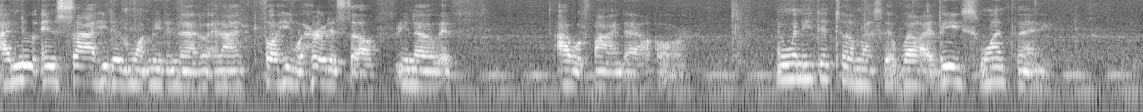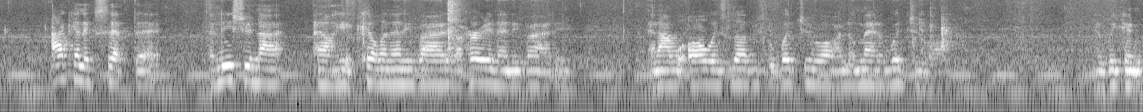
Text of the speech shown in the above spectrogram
I knew inside he didn't want me to know, and I thought he would hurt himself, you know, if I would find out. Or, and when he did tell me, I said, well, at least one thing, I can accept that. At least you're not out here killing anybody or hurting anybody. And I will always love you for what you are, no matter what you are. And we can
